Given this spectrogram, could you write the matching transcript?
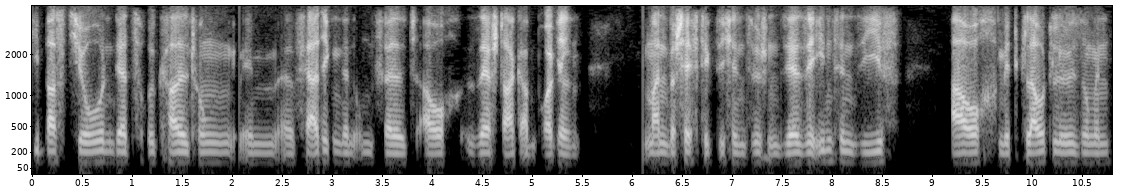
die Bastion der Zurückhaltung im äh, fertigenden Umfeld auch sehr stark am Bröckeln. Man beschäftigt sich inzwischen sehr, sehr intensiv auch mit Cloud-Lösungen.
